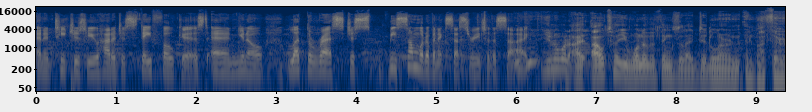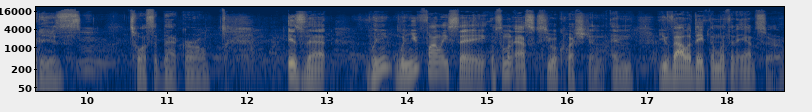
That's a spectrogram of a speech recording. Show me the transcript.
and it teaches you how to just stay focused and you know let the rest just be somewhat of an accessory to the side. You know what? I, I'll tell you one of the things that I did learn in my 30s. Mm. Toss it back, girl. Is that when you when you finally say when someone asks you a question and you validate them with an answer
